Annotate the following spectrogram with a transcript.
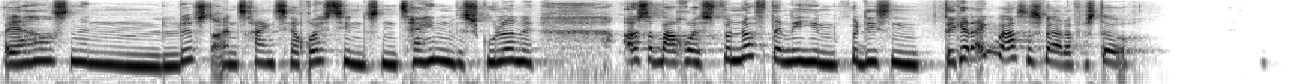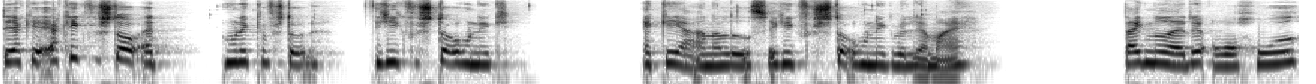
Og jeg havde sådan en lyst og en trang til at ryste hende, sådan tage hende ved skuldrene, og så bare ryste fornuften i hende, fordi sådan, det kan da ikke være så svært at forstå. Det, jeg, kan, jeg kan ikke forstå, at hun ikke kan forstå det. Jeg kan ikke forstå, at hun ikke agerer anderledes. Jeg kan ikke forstå, at hun ikke vælger mig. Der er ikke noget af det overhovedet,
